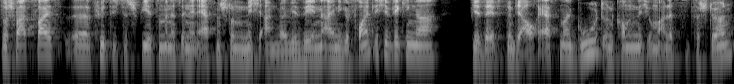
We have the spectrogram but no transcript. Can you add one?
so schwarz-weiß äh, fühlt sich das Spiel zumindest in den ersten Stunden nicht an, weil wir sehen einige freundliche Wikinger. Wir selbst sind ja auch erstmal gut und kommen nicht, um alles zu zerstören.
